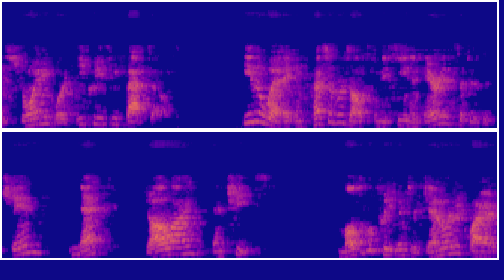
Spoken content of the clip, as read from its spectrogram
destroying or decreasing fat cells. Either way, impressive results can be seen in areas such as the chin, neck, jawline, and cheeks. Multiple treatments are generally required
